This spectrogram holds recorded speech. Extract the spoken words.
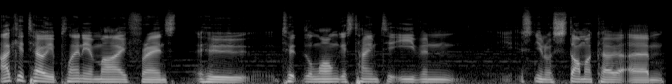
I could tell you plenty of my friends who took the longest time to even, you know, stomach a, um,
